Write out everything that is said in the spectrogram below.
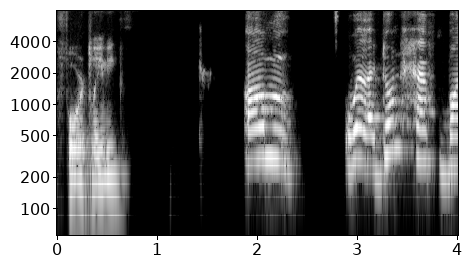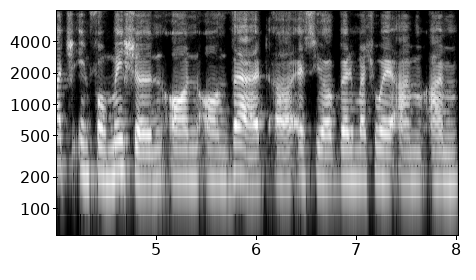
forward leaning? Um, well, I don't have much information on on that. Uh, as you are very much aware, I'm I'm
